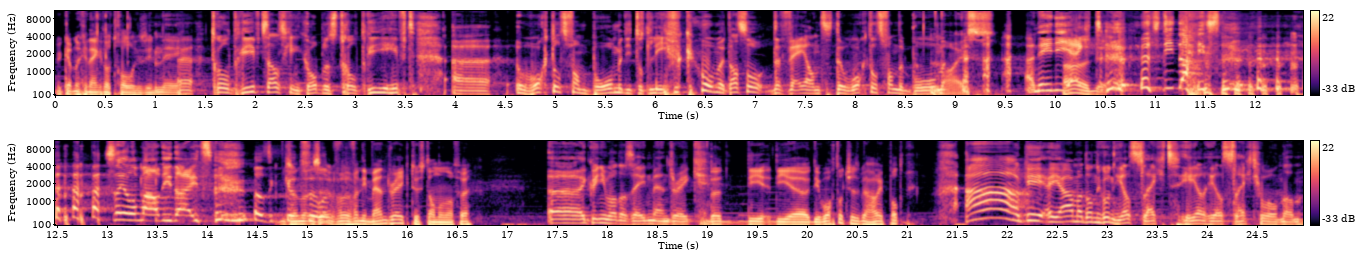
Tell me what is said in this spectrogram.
Ik heb nog geen enkele troll gezien. Nee. Eh, Troll 3 heeft zelfs geen goblins. Troll 3 heeft eh, wortels van bomen die tot leven komen. Dat is zo de vijand, de wortels van de bomen. Nice. Ah, nee, niet Oh, echt. Dat is niet nice. Dat is helemaal niet nice. Dat is een kutfilm. zo- van die Mandrake-toestanden, of hè? Eh, ik weet niet wat dat zijn, Mandrake. De, die, die, eh, die worteltjes bij Harry Potter. Ah, oké. ja, maar dan gewoon heel slecht. Heel, heel slecht gewoon dan.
